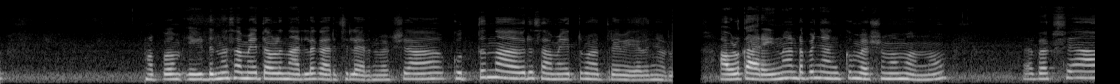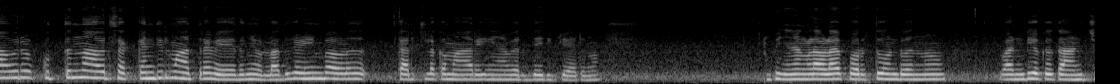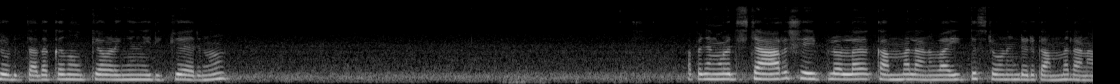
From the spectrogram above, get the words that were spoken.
അപ്പം ഇടുന്ന സമയത്ത് അവൾ നല്ല കരച്ചിലായിരുന്നു. പക്ഷെ ആ കുത്തുന്ന ആ ഒരു സമയത്ത് മാത്രമേ വേദനയുള്ളൂ. അവൾ കരയുന്ന കണ്ടപ്പോൾ ഞങ്ങൾക്കും വിഷമം വന്നു. പക്ഷെ ആ ഒരു കുത്തുന്ന ആ ഒരു സെക്കൻഡിൽ മാത്രമേ വേദനയുള്ളൂ. അത് കഴിയുമ്പോൾ അവൾ കരച്ചിലൊക്കെ മാറി ഞാൻ വെറുതെ ഇരിക്കുമായിരുന്നു പിന്നെ ഞങ്ങൾ അവളെ പുറത്ത് കൊണ്ടുവന്നു. വണ്ടിയൊക്കെ കാണിച്ചു കൊടുത്തു. അതൊക്കെ നോക്കി അവളിങ്ങനെ ഇരിക്കുമായിരുന്നു അപ്പോൾ ഞങ്ങളൊരു സ്റ്റാർ ഷേപ്പിലുള്ള കമ്മലാണ് വൈറ്റ് സ്റ്റോണിന്റെ ഒരു കമ്മലാണ്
